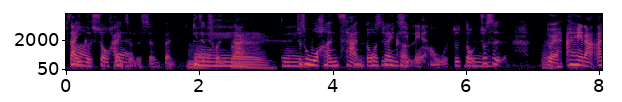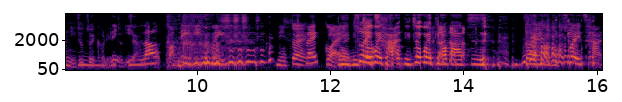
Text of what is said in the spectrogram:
在一个受害者的身份一直存在。对，就是我很惨，都是运气不好，我就都就是对。安黑啦，安妮就最可怜，你赢了，你赢，你 对，飞鬼，你最会挑，你最会挑八字，对你最惨，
